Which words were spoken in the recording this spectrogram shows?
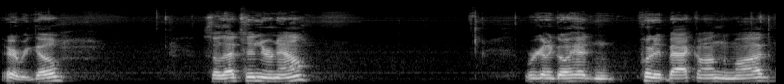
There we go. So that's in there now. We're going to go ahead and put it back on the mod.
